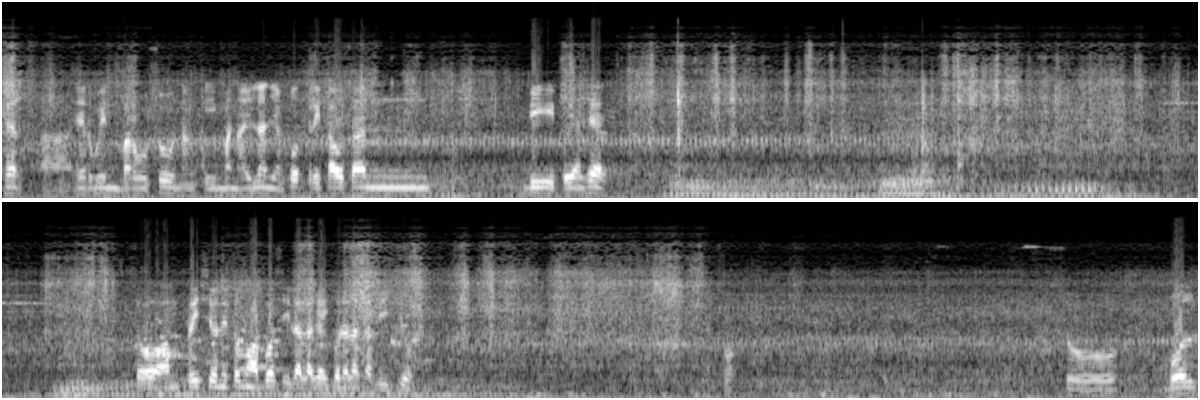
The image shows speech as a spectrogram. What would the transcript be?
Sir. Ah, Erwin Baroso ng Cayman Island. Yan po, 3,000 BE po yan, sir. So, ang presyo nito mga boss, ilalagay ko na lang sa video. Yan po. So, volt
